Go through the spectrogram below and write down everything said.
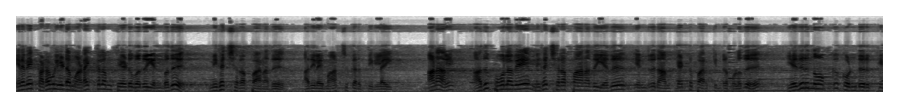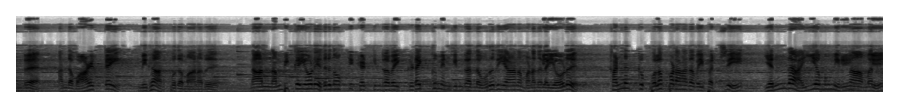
எனவே கடவுளிடம் அடைக்கலம் தேடுவது என்பது மிகச் சிறப்பானது. அதிலே மாற்று கருத்தில்லை ஆனால் அது போலவே மிகச் சிறப்பானது எது என்று நாம் கேட்டு பார்க்கின்ற பொழுது எதிர்நோக்கு கொண்டிருக்கின்ற அந்த வாழ்க்கை மிக அற்புதமானது. நான் நம்பிக்கையோடு எதிர்நோக்கி கேட்கின்றவை கிடைக்கும் என்கின்ற அந்த உறுதியான மனநிலையோடு கண்ணுக்கு புலப்படாதவை பற்றி எந்த ஐயமும் இல்லாமல்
